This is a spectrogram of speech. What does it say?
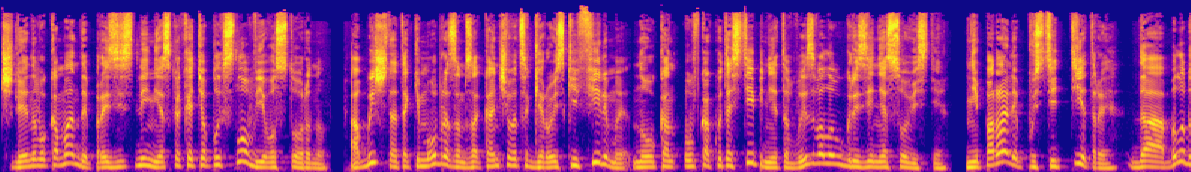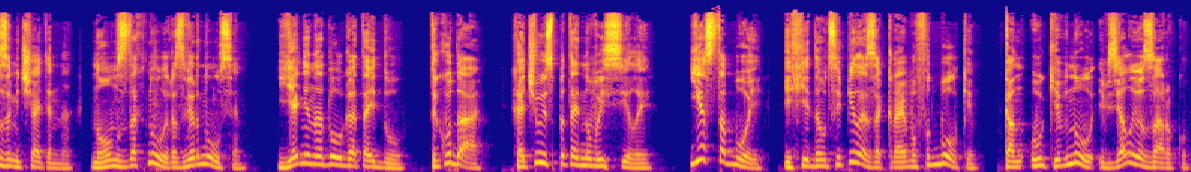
Члены его команды произнесли несколько теплых слов в его сторону. Обычно таким образом заканчиваются геройские фильмы, но у Кан-У в какой-то степени это вызвало угрызение совести. Не пора ли пустить титры? Да, было бы замечательно. Но он вздохнул и развернулся. Я ненадолго отойду. Ты куда? Хочу испытать новые силы. Я с тобой. И Хидна уцепилась за край его футболки. Кан-У кивнул и взял ее за руку.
